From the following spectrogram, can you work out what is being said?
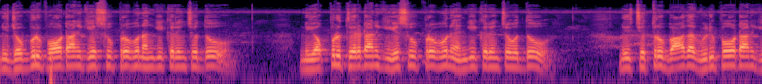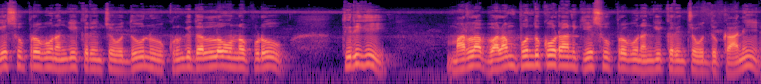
నీ జబ్బులు పోవటానికి యేసు ప్రభుని అంగీకరించొద్దు. నీ అప్పులు తీరటానికి యేసు ప్రభుని అంగీకరించవద్దు. నీ శత్రు బాధ విడిపోవటానికి యేసు ప్రభువుని అంగీకరించవద్దు. నువ్వు కృంగిదల్లో ఉన్నప్పుడు తిరిగి మరల బలం పొందుకోవడానికి యేసు ప్రభువుని అంగీకరించవద్దు. కానీ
